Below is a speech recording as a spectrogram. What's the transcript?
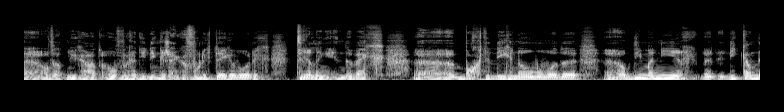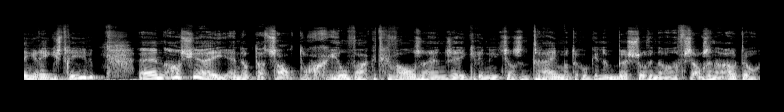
Uh, of dat nu gaat over, die dingen zijn gevoelig tegenwoordig, trillingen in de weg, uh, bochten die genomen worden. Uh, op die manier, die kan dingen registreren. En als jij, en dat, dat zal toch heel vaak het geval zijn, zeker in iets als een trein, maar toch ook in een bus of, in of zelfs in een auto.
